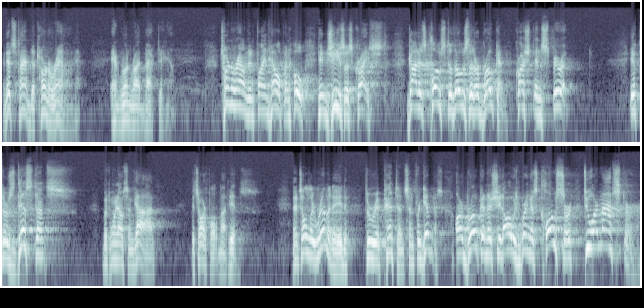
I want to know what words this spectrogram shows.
And it's time to turn around and run right back to Him. Turn around and find help and hope in Jesus Christ. God is close to those that are broken, crushed in spirit. If there's distance between us and God, it's our fault, not His. And it's only remedied through repentance and forgiveness. Our brokenness should always bring us closer to our Master.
